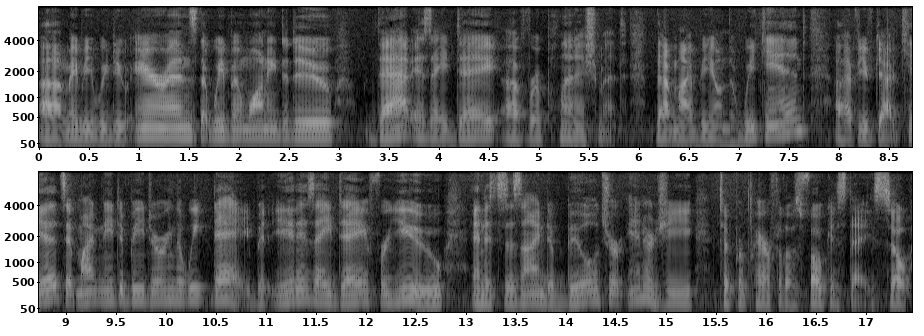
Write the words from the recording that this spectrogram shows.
uh, maybe we do errands that we've been wanting to do. That is a day of replenishment. That might be on the weekend. Uh, if you've got kids, it might need to be during the weekday, but it is a day for you and it's designed to build your energy to prepare for those focus days. So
